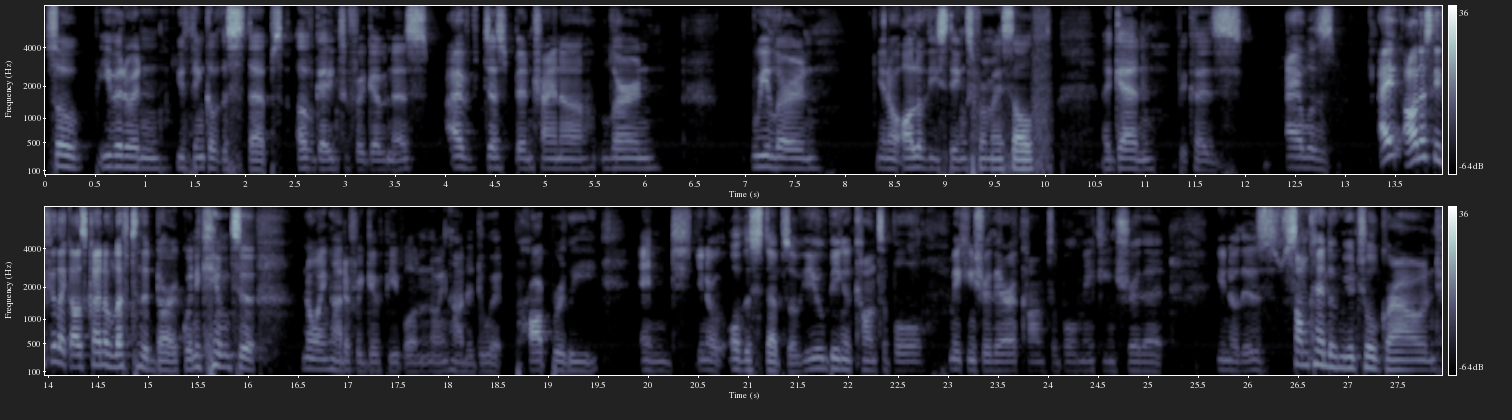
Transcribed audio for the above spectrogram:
So even when you think of the steps of getting to forgiveness, I've just been trying to learn, relearn, you know, all of these things for myself again because I was, I honestly feel like I was kind of left in the dark when it came to knowing how to forgive people and knowing how to do it properly and you know all the steps of you being accountable making sure they're accountable making sure that you know there's some kind of mutual ground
